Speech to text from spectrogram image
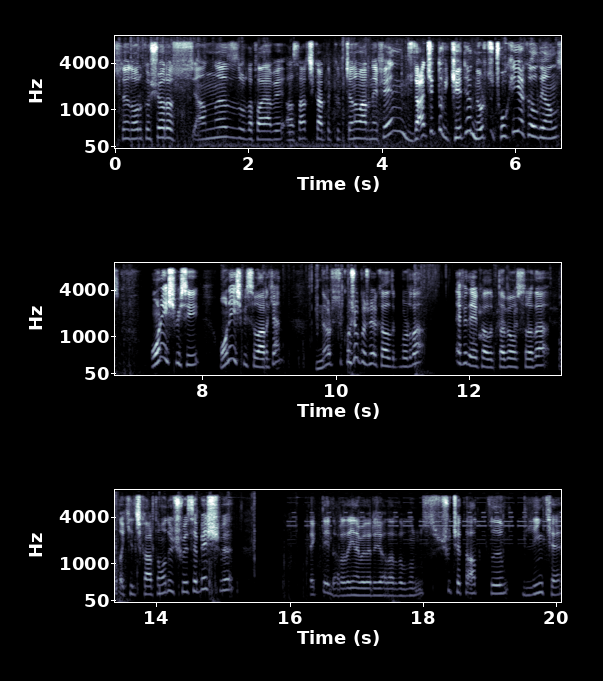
Üstüne doğru koşuyoruz. Yalnız burada bayağı bir hasar çıkarttık. 40 canı var Nef'in. Güzel çıktı. Wicked Nerds'ü çok iyi yakaladı yalnız. 10 HP'si, 10 HP'si varken Nerds'ü koşa koşa yakaladık burada. Nef'i de yakaladık tabi o sırada. O da kill çıkartamadı. 3 vs 5 ve tek değil. Arada yine böyle ricalarda bulunuruz. Şu chat'e attığım linke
